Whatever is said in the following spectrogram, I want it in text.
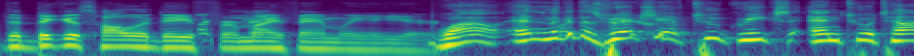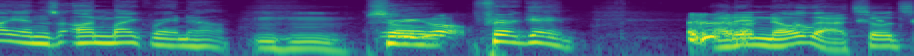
the biggest holiday for my family a year. Wow. And look at this. We actually have two Greeks and two Italians on mic right now. Mm-hmm. So, There you go. fair game. I didn't know that. So it's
